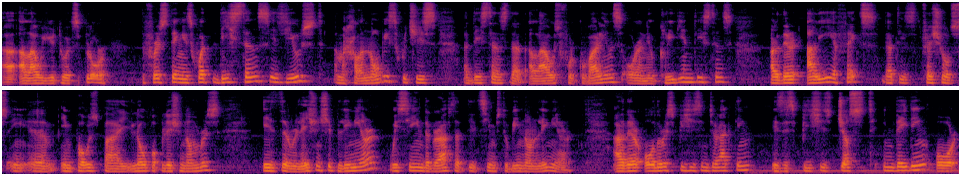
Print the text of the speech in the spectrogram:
uh, allow you to explore. The first thing is what distance is used, a Mahalanobis, which is a distance that allows for covariance or an Euclidean distance. Are there Allee effects, that is thresholds in, um, imposed by low population numbers? Is the relationship linear? We see in the graphs that it seems to be non-linear. Are there other species interacting? Is the species just invading or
